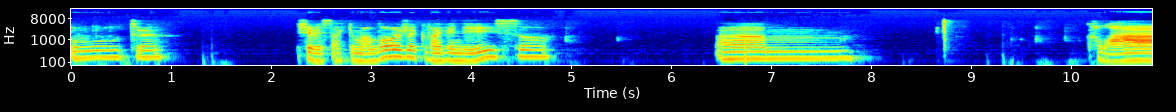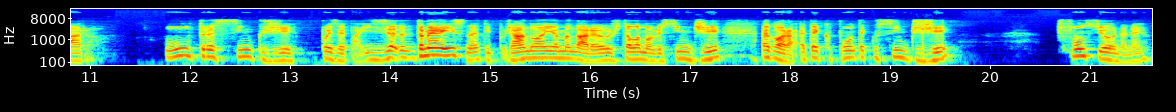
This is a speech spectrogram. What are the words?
Ultra. Deixa eu ver se há aqui uma loja que vai vender isso. Um... Claro. Ultra 5G. Pois é, pá. E também é isso, né? Tipo, já andam aí a mandar os telemóveis 5G. Agora, até que ponto é que o 5G funciona, né?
